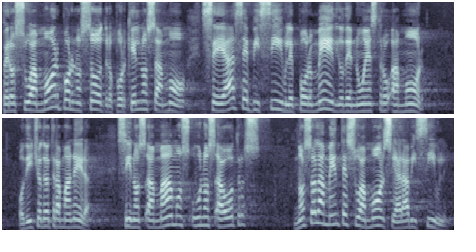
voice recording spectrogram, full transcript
Pero su amor por nosotros, porque Él nos amó, se hace visible por medio de nuestro amor. O dicho de otra manera, si nos amamos unos a otros, no solamente su amor se hará visible,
